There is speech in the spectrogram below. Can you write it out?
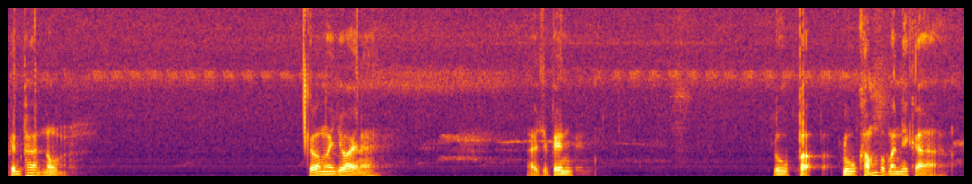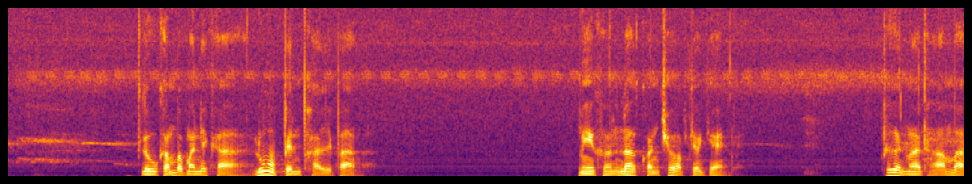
เป็นพระนุ่มก็ไม่ย่อยนะ อาจจะเป็นรูปะรูขำประมาณนิการูขำประมาณนิการูปเป็นภัยบ้าง มีคนรักคนชอบเยอะแยะ เพื่อนมาถามว่า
